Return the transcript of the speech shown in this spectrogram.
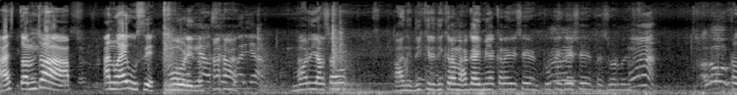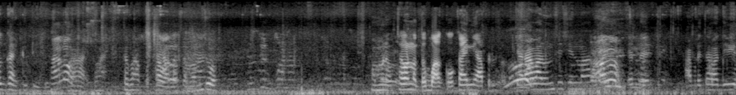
આજ તો આમ જો આનું આવ્યું છે મોવડીનું. મોરિયા સાવ. આની દીકરી દીકરાને હગાઈ મેં કરાવી છે તૂટી ગઈ છે પછી જોડ બધી પગાઈ તૂટી ગઈ. તબાકો થવાનો છે સમજો હમણાં થવાનો તબાકો કાંઈ નહીં આપણે કરાવવાનું આવવાનું નથી સીનમાં. એટલે આપણે થવા દઈએ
